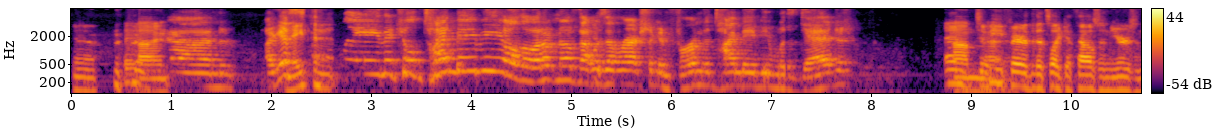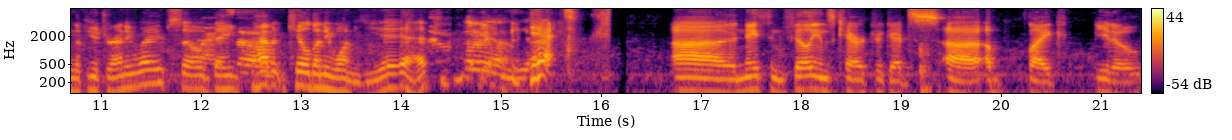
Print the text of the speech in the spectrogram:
Yeah. And I guess Nathan- they killed Time Baby, although I don't know if that was ever actually confirmed that Time Baby was dead. And Um, to be uh, fair, that's like a thousand years in the future anyway, so Right, they so- haven't killed anyone yet. Killed anyone yet. Yet. uh, Nathan Fillion's character gets uh, a, like you know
